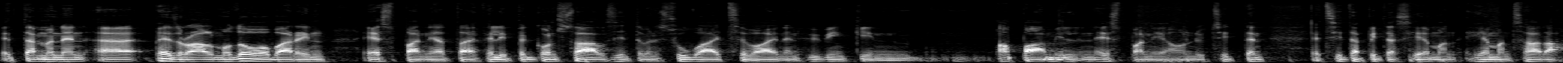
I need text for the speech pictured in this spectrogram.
että tämmöinen Pedro Almodovarin Espanja tai Felipe Gonzálezin tämmöinen suvaitsevainen, hyvinkin vapaamillinen Espanja on nyt sitten, että sitä pitäisi hieman, hieman saada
